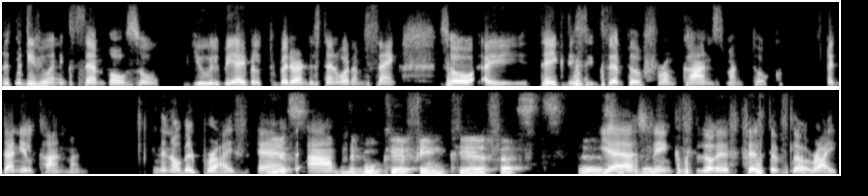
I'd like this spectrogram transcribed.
let me give you an example so you will be able to better understand what I'm saying. So I take this example from Kahneman talk, uh, Daniel Kahneman, the Nobel Prize. And yes, um, the book uh, Think uh, Fast uh, yeah, right? think slow, uh, fast and slow, right?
